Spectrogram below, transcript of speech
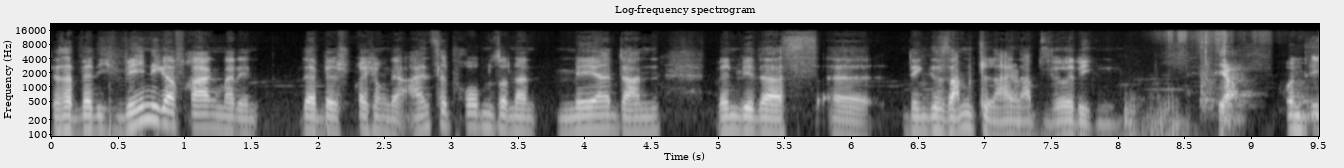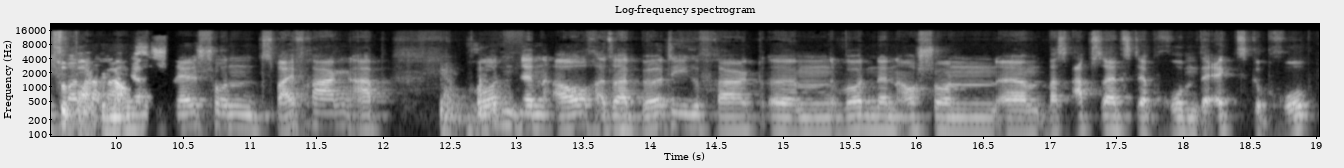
Deshalb werde ich weniger Fragen bei den, der Besprechung der Einzelproben, sondern mehr dann, wenn wir das, äh, den Gesamtline-up würdigen. Ja. Und ich Super, genau. ganz schnell schon zwei Fragen ab. Wurden denn auch, also hat Bertie gefragt, ähm, wurden denn auch schon ähm, was abseits der Proben der Acts geprobt?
